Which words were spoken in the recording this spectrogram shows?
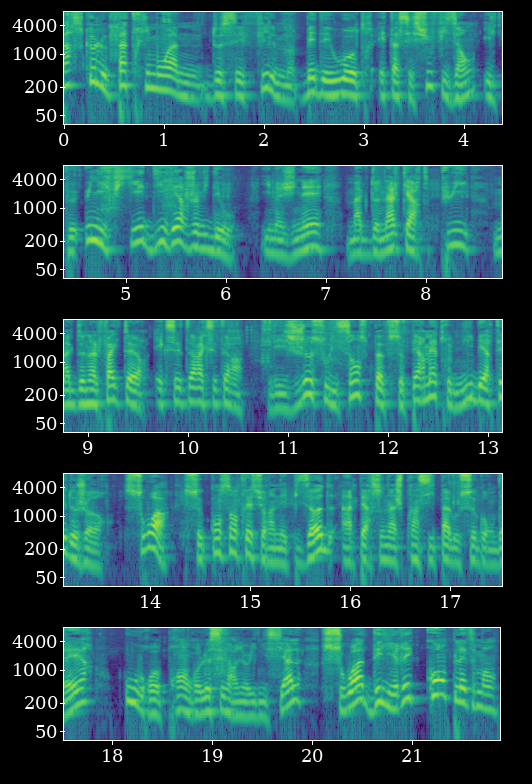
Parce que le patrimoine de ces films, BD ou autres, est assez suffisant, il peut unifier divers jeux vidéo. Imaginez McDonald's Kart, puis McDonald's Fighter, etc., etc. Les jeux sous licence peuvent se permettre une liberté de genre. Soit se concentrer sur un épisode, un personnage principal ou secondaire, ou reprendre le scénario initial, soit délirer complètement.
